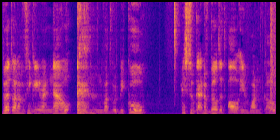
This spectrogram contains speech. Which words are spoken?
But what I'm thinking right now, what would be cool, is to kind of build it all in one go.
